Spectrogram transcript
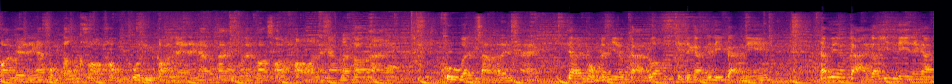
ก่อนอื่นนะครับผมต้องขอขอบคุณก่อนเลยนะครับทางพลทสพนะครับแล้วก็ทางครูเบิ้ลสาสตร์พลังไทยที่ทำให้ผมได้มีโอกาสร่วมกิจกรรมดีๆแบบนี้ ถ้ามีโอกาสก็ยินดีนะครับ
